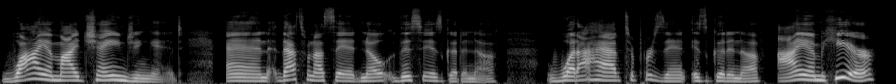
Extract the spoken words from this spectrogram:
Why am I changing it? And that's when I said, no, this is good enough what I have to present is good enough. I am here.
